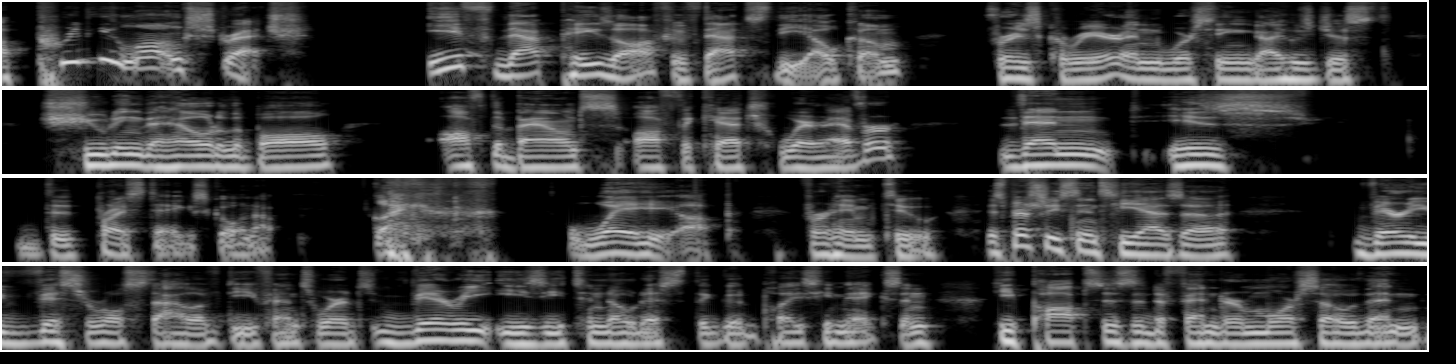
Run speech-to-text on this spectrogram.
a pretty long stretch. If that pays off, if that's the outcome for his career, and we're seeing a guy who's just shooting the hell out of the ball off the bounce, off the catch, wherever, then his the price tag is going up, like way up for him too. Especially since he has a very visceral style of defense where it's very easy to notice the good plays he makes. And he pops as a defender more so than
